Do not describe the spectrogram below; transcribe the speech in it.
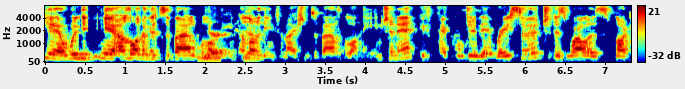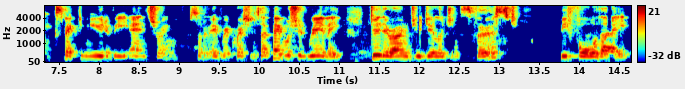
yeah, well, yeah, a lot of it's available. Yeah, on the, a yeah. lot of the information's available on the internet. If people do their research, as well as like expecting you to be answering sort of every question, so people should really do their own due diligence first before they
